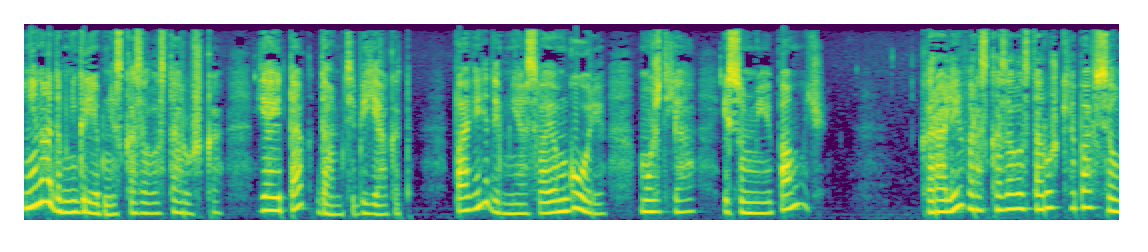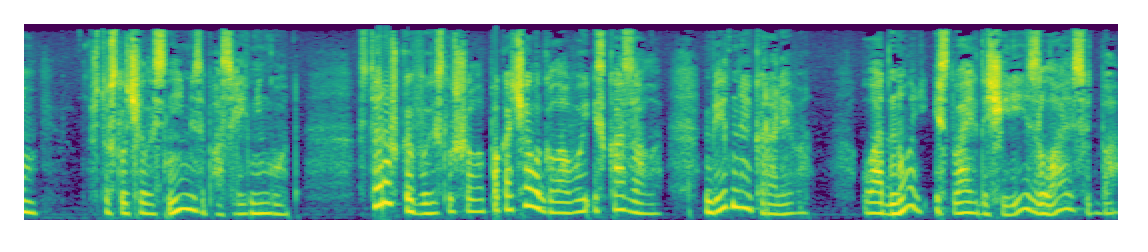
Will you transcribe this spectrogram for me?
«Не надо мне гребня», — сказала старушка. «Я и так дам тебе ягод. Поведай мне о своем горе. Может, я и сумею помочь». Королева рассказала старушке обо всем, что случилось с ними за последний год. Старушка выслушала, покачала головой и сказала, «Бедная королева, у одной из твоих дочерей злая судьба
